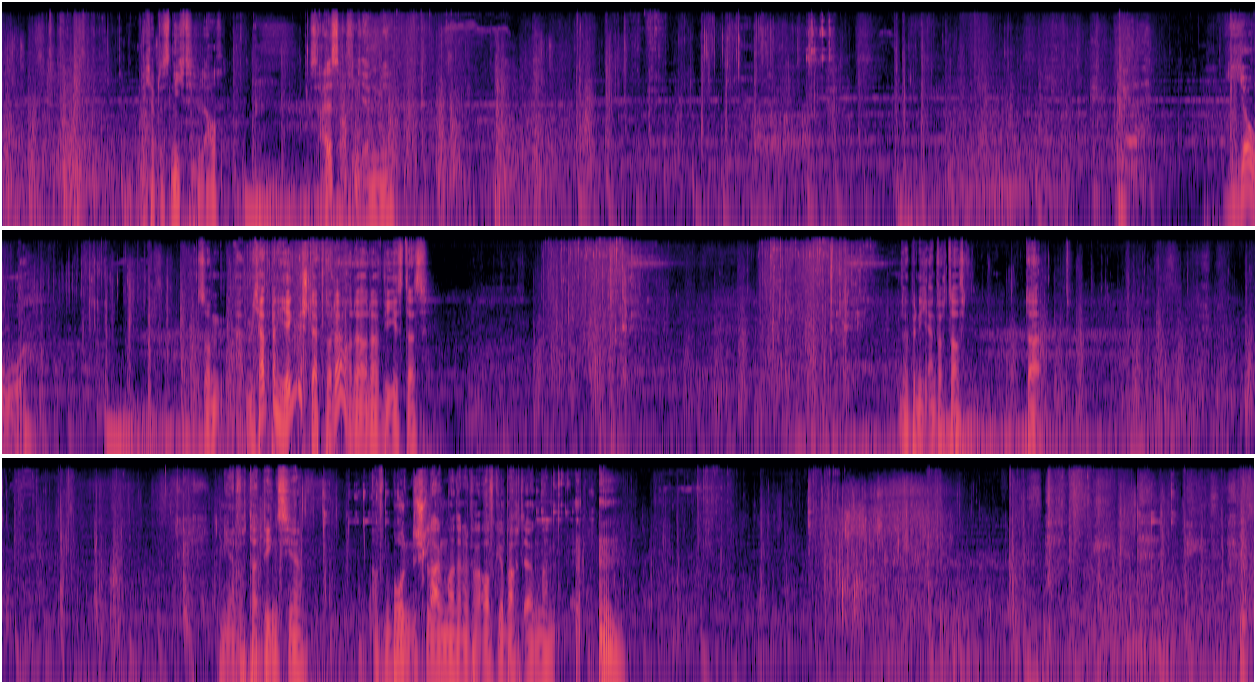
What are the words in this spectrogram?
Ich habe das nicht, will auch. Ist alles offen irgendwie. Yo. So, mich hat man hier hingeschleppt, oder? Oder, oder wie ist das? Oder bin ich einfach da auf... Da... Bin ich einfach da Dings hier auf den Boden geschlagen worden und einfach aufgewacht irgendwann.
